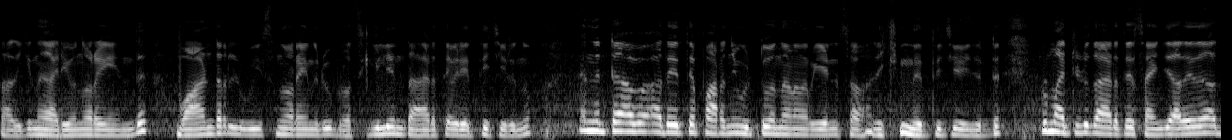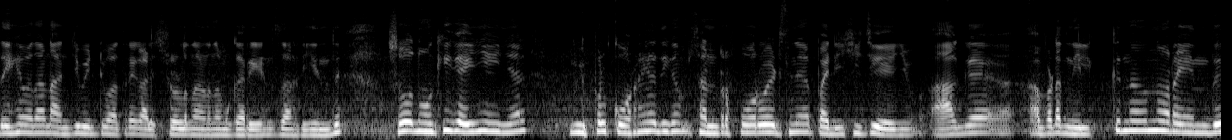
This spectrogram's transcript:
സാധിക്കുന്ന കാര്യം എന്ന് പറയുന്നത് വാണ്ടർ ലൂയിസ് എന്ന് പറയുന്ന ഒരു ബ്രസീലിയൻ താരത്തെ അവർ എത്തിച്ചിരുന്നു. എന്നിട്ട് അദ്ദേഹത്തെ പറഞ്ഞു വിട്ടു എന്നാണ് അറിയാൻ സാധിക്കുന്നത്. എത്തിച്ചു കഴിഞ്ഞിട്ട് ഇപ്പോൾ മറ്റൊരു താരത്തെ സൈൻ ചെയ്ത്. അതായത് അദ്ദേഹം അതാണ് അഞ്ച് മിനിറ്റ് മാത്രമേ കളിച്ചിട്ടുള്ളൂ എന്നാണ് നമുക്കറിയാൻ സാധിക്കുന്നത്. സോ നോക്കി കഴിഞ്ഞ് കഴിഞ്ഞാൽ ഇപ്പോൾ കുറേയധികം സെൻട്രൽ ഫോർവേഡ്സിനെ പരീക്ഷിച്ച് കഴിഞ്ഞു. ആകെ അവിടെ നിൽക്കുന്നതെന്ന് പറയുന്നത്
